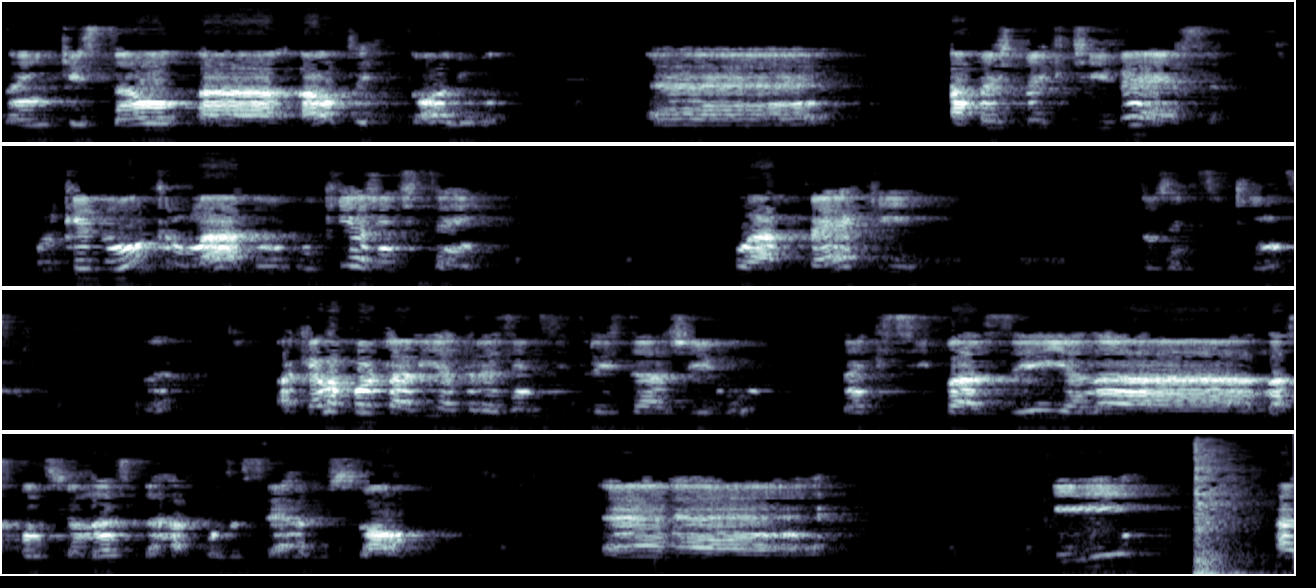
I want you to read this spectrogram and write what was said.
né? em questão a, ao território. Né? É, a perspectiva é essa. Porque do outro lado, o que a gente tem? O APEC 215, portaria 303 da AGU, né, que se baseia na, nas condicionantes da Raposa Serra do Sol. É, e a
